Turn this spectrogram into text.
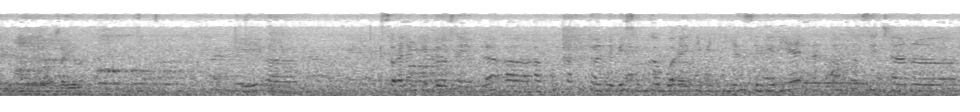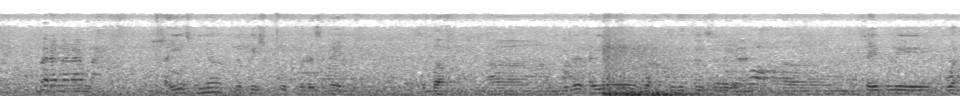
menyuka saya lah. Okay, soalan kedua saya pula, uh, apakah Tuan lebih suka buat aktiviti yang sendirian ataupun secara beramai-ramai? saya sebenarnya lebih suka kepada sendiri sebab uh, bila saya buat aktiviti sendirian uh, saya boleh buat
